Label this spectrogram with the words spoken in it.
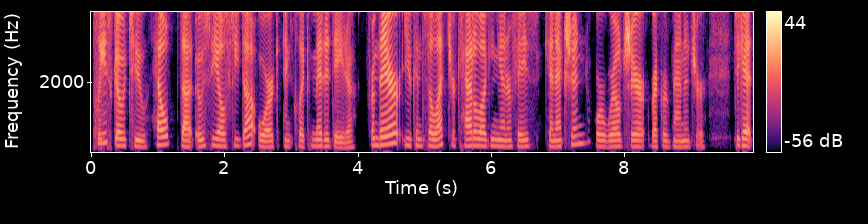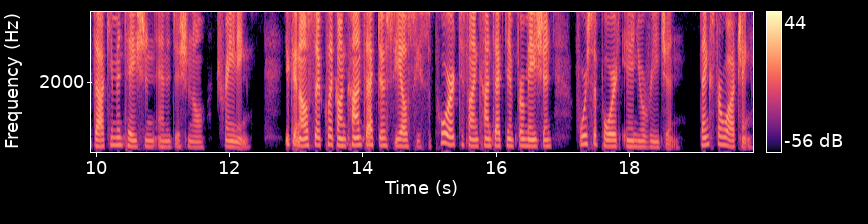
please go to help.oclc.org and click Metadata. From there, you can select your cataloging interface, Connexion, or WorldShare Record Manager to get documentation and additional training. You can also click on Contact OCLC Support to find contact information for support in your region. Thanks for watching.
